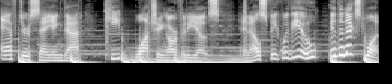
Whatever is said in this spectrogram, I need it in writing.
After saying that, keep watching our videos, and I'll speak with you in the next one.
